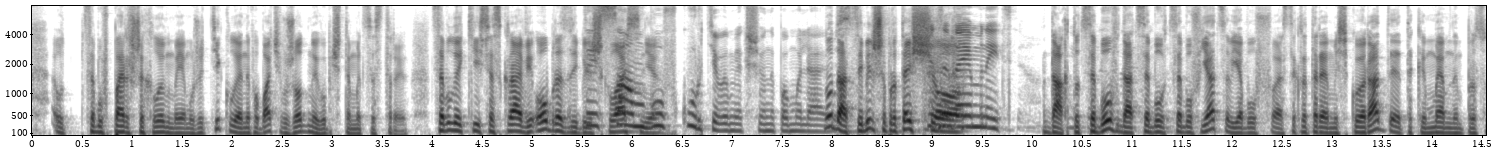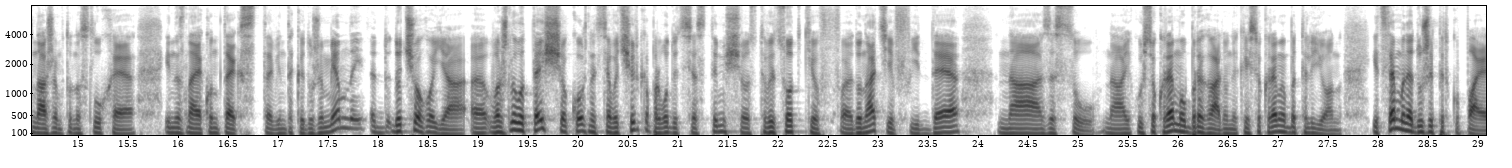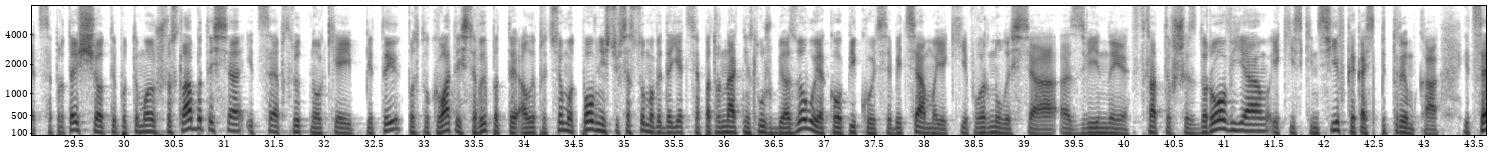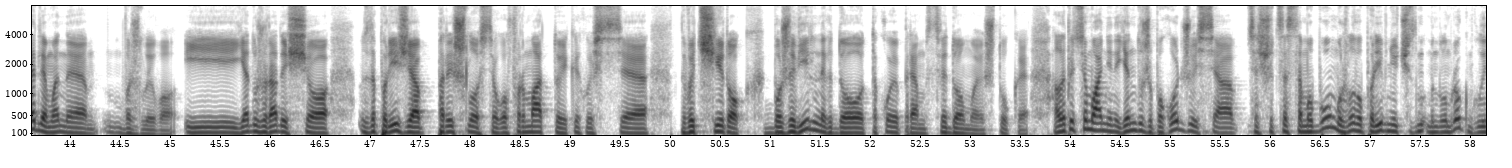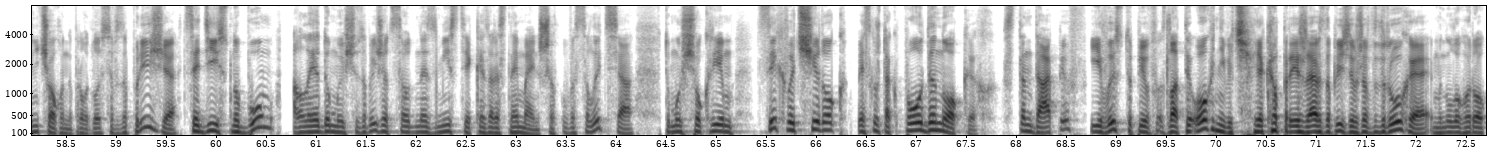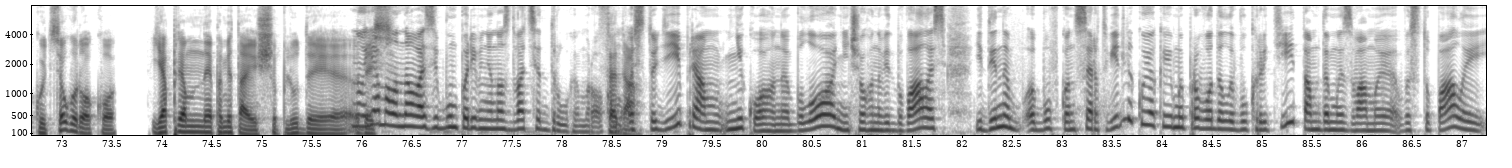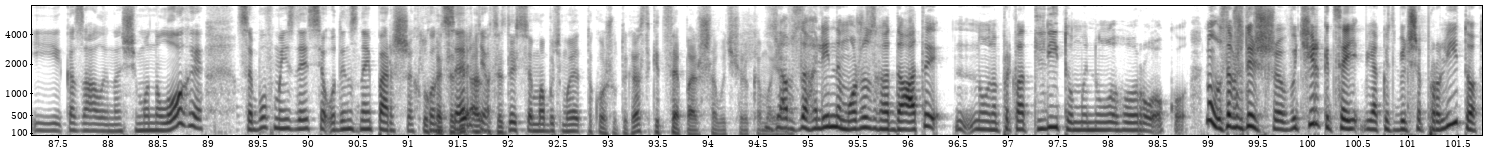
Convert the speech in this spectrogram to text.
це був перший хвилин в моєму житті, коли я не побачив жодної вибачте медсестри. Це були якісь яскраві образи, Ти більш сам класні. був Куртєвим, якщо не помиляюсь. Ну так, да, це більше про те, що Це таємниця. Да, хто це був? Да, це був це був я. Це я був е, секретарем міської ради, таким мемним персонажем, хто нас слухає і не знає контекст. Він такий дуже мемний. До, до чого я Е, важливо те, що кожна ця вечірка проводиться з тим, що 100% донатів йде на ЗСУ, на якусь окрему бригаду, на якийсь окремий батальйон. І це мене дуже підкупає. Це про те, що типу ти можеш розслабитися, і це абсолютно окей піти, поспілкуватися, випити, але при цьому повністю вся сума видається патронатній службі Азову, яка опікується бійцями, які повернулися е, з війни, втративши здоров'я, якісь кінцівки, якась підтримка. І це для мене важливо. І я дуже радий, що Запоріжжя перейшло з цього формату якихось е, вечірок божевільних до такої прям свідомої штуки. Але при цьому Ані, я не дуже погоджуюся, це що це самобум, можливо, порівнюючи з минулим роком, коли нічого не проводилося в Запоріжжі. Це дійсно бум, але я думаю, що Запоріжжя це одне з міст, яке зараз найменше веселиться, тому що окрім цих вечірок, я скажу так, поодиноких стендапів і виступів Злати Огнєвіч, яка приїжджає в Запоріжжя вже вдруге минулого року цього року. Я прям не пам'ятаю, щоб люди Ну, десь... я мала на увазі бум порівняно з 22-м роком. Це да. Ось тоді прям нікого не було, нічого не відбувалось. Єдине був концерт відліку, який ми проводили в укритті, там, де ми з вами виступали і казали наші монологи. Це був, мені здається, один з найперших Слухай, це, концертів. а це здається, мабуть, моя також от якраз таки це перша вечірка моя. Я взагалі не можу згадати, ну, наприклад, літо минулого року. Ну, завжди ж вечірки, це якось більше про літо.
